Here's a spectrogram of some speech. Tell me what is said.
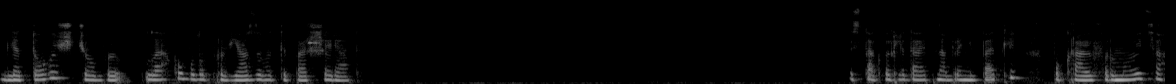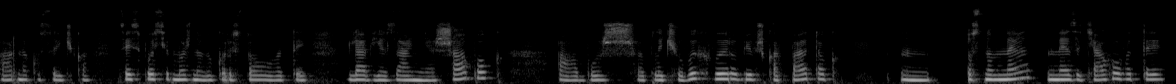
для того, щоб легко було пров'язувати перший ряд. Ось так виглядають набрані петлі, по краю формується гарна косичка. Цей спосіб можна використовувати для в'язання шапок або ж плечових виробів, шкарпеток. Основне не затягувати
